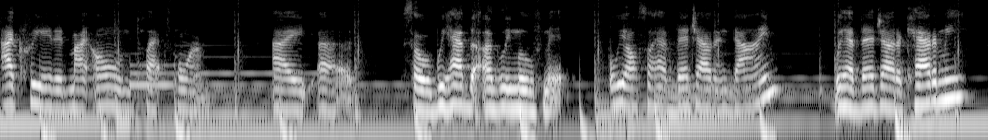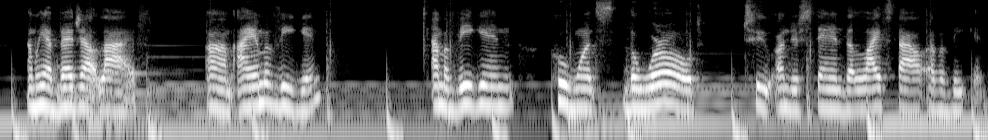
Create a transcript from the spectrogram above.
I created my own platform. I uh, so we have the ugly movement, but we also have Veg Out and Dine. We have Veg Out Academy, and we have Veg Out Live. Um, I am a vegan. I'm a vegan who wants the world to understand the lifestyle of a vegan.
